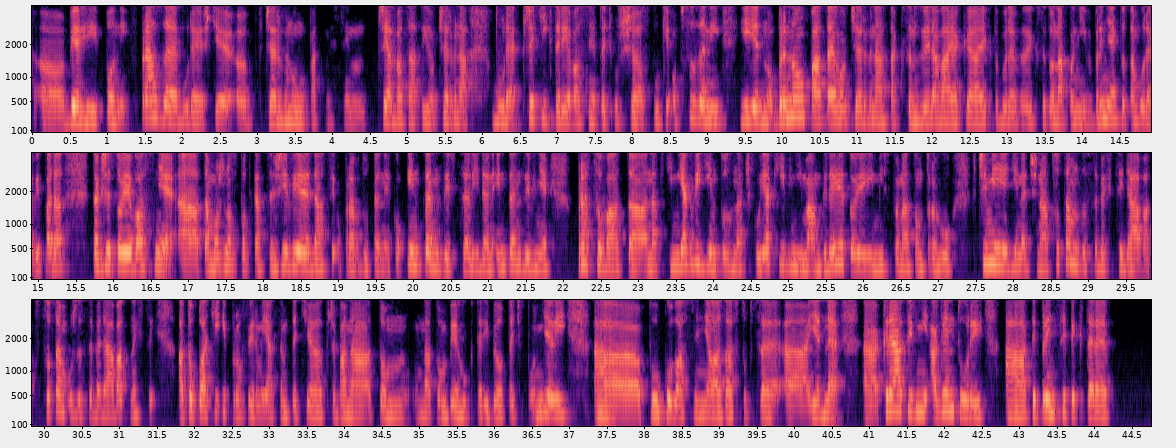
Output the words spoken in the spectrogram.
běhy plný v Praze, bude ještě v červnu, myslím 23. června, bude třetí, který je vlastně teď už z půlky obsazený. Je jedno Brno 5. června, tak jsem zvědavá, jak, jak, to bude, jak se to naplní v Brně, jak to tam bude vypadat. Takže to je vlastně ta možnost potkat se živě, dát si opravdu ten jako intenziv, celý den intenzivně pracovat nad tím, jak vidí vidím tu značku, jak ji vnímám, kde je to její místo na tom trhu, v čem je jedinečná, co tam za sebe chci dávat, co tam už za sebe dávat nechci. A to platí i pro firmy. Já jsem teď eh, třeba na tom, na tom běhu, který byl teď v pondělí, půlku vlastně měla zástupce jedné kreativní agentury a ty principy, které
